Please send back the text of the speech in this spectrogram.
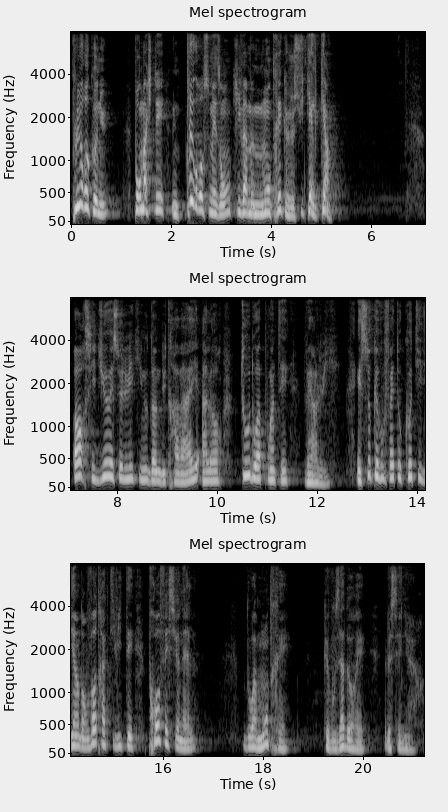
plus reconnu, pour m'acheter une plus grosse maison qui va me montrer que je suis quelqu'un. Or, si Dieu est celui qui nous donne du travail, alors tout doit pointer vers lui. Et ce que vous faites au quotidien dans votre activité professionnelle doit montrer que vous adorez le Seigneur.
